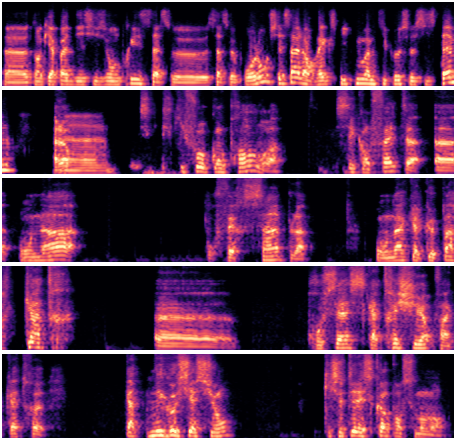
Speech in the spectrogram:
tant qu'il n'y a pas de décision de prise, ça se, ça se prolonge, c'est ça? Alors, explique-nous un petit peu ce système. Alors, ce qu'il faut comprendre, c'est qu'en fait, on a, pour faire simple, on a quelque part quatre process, quatre échéances, enfin quatre, quatre négociations qui se télescopent en ce moment.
